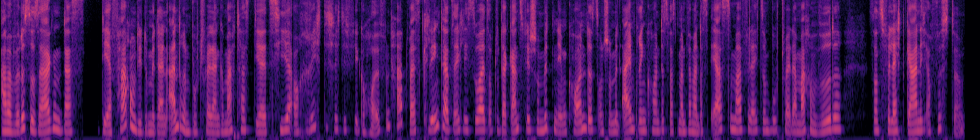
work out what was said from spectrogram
Aber würdest du sagen, dass die Erfahrung, die du mit deinen anderen Buchtrailern gemacht hast, dir jetzt hier auch richtig, richtig viel geholfen hat? Weil es klingt tatsächlich so, als ob du da ganz viel schon mitnehmen konntest und schon mit einbringen konntest, was man, wenn man das erste Mal vielleicht so einen Buchtrailer machen würde, sonst vielleicht gar nicht auch wüsste.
